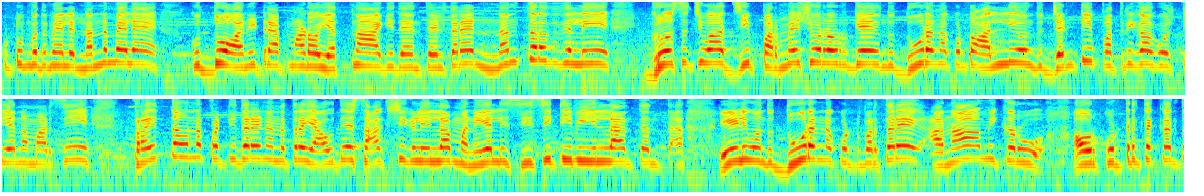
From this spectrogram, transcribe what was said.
ಕುಟುಂಬದ ಮೇಲೆ, ನನ್ನ ಮೇಲೆ ಖುದ್ದು ಅನಿಟ್ರ್ಯಾಪ್ ಮಾಡೋ ಯತ್ನ ಆಗಿದೆ ಅಂತ ಹೇಳ್ತಾರೆ. ನಂತರದಲ್ಲಿ ಗೃಹ ಸಚಿವ ಜಿ. ಪರಮೇಶ್ವರ್ ಅವ್ರಿಗೆ ಒಂದು ದೂರನ್ನ ಕೊಟ್ಟು ಅಲ್ಲಿ ಒಂದು ಜಂಟಿ ಪತ್ರಿಕಾಗೋಷ್ಠಿಯನ್ನು ಮಾಡಿಸಿ ಪ್ರಯತ್ನವನ್ನು ಪಟ್ಟಿದ್ದಾರೆ. ನನ್ನ ಹತ್ರ ಯಾವುದೇ ಸಾಕ್ಷಿಗಳಿಲ್ಲ, ಮನೆಯಲ್ಲಿ ಸಿ ಸಿ ಟಿ ವಿ ಇಲ್ಲ ಅಂತಂತ ಹೇಳಿ ಒಂದು ದೂರನ್ನು ಕೊಟ್ಟು ಬರ್ತಾರೆ. ಅನಾಮಿಕರು ಅವ್ರು ಕೊಟ್ಟಿರ್ತಕ್ಕಂಥ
